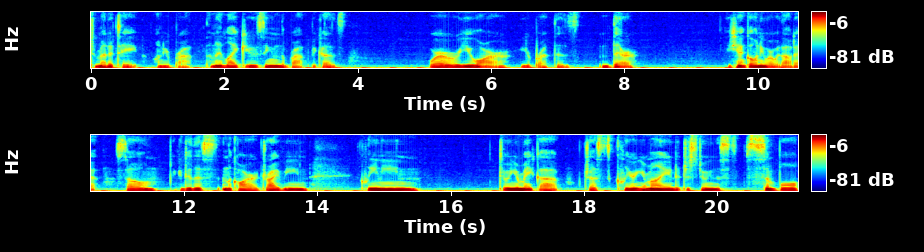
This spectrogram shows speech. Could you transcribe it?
to meditate on your breath. And I like using the breath because wherever you are, your breath is there. You can't go anywhere without it. So you can do this in the car, driving, cleaning, doing your makeup, just clearing your mind, just doing this simple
